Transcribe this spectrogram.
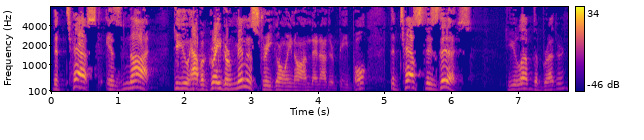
The test is not, do you have a greater ministry going on than other people? The test is this Do you love the brethren?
